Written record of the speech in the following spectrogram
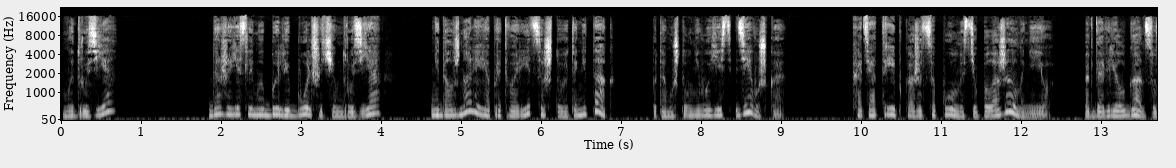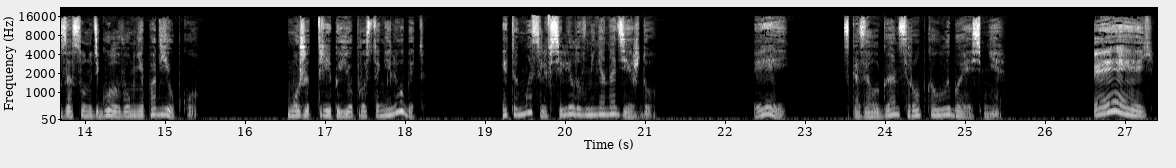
Мы друзья? — даже если мы были больше, чем друзья, не должна ли я притвориться, что это не так, потому что у него есть девушка? Хотя Трип, кажется, полностью положил на нее, когда велел Гансу засунуть голову мне под юбку. Может, Трип ее просто не любит? Эта мысль вселила в меня надежду. «Эй!» — сказал Ганс, робко улыбаясь мне. «Эй!» —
